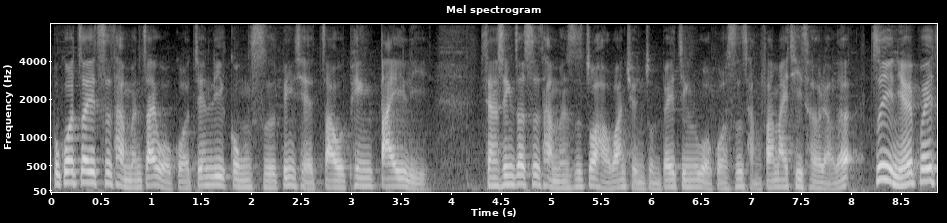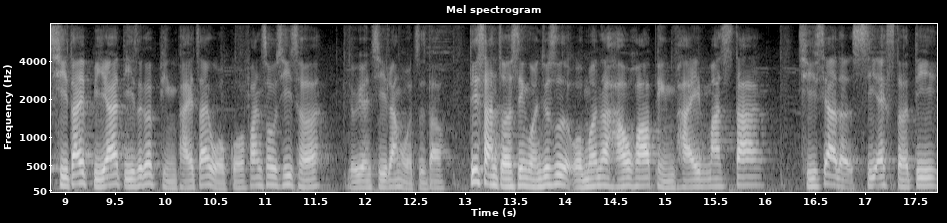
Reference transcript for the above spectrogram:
不过这一次，他们在我国建立公司，并且招聘代理。相信这次他们是做好万全准备进入我国市场贩卖汽车了的。至于你会不会期待比亚迪这个品牌在我国贩售汽车，留言区让我知道。第三则新闻就是我们的豪华品牌 Mazda 旗下的 CX-30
